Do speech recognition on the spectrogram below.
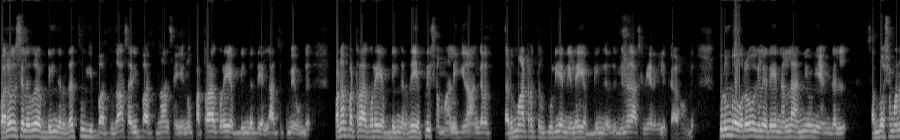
வரவு செலவு அப்படிங்கிறத தூக்கி பார்த்து தான் சரி பார்த்து தான் செய்யணும். பற்றாக்குறை அப்படிங்கிறது எல்லாத்துக்குமே உண்டு. பணப்பற்றாக்குறை அப்படிங்கிறத எப்படி சமாளிக்கலாங்கிற தடுமாற்றத்திற்குரிய நிலை அப்படிங்கிறது மீனராசினியர்களுக்காக உண்டு. குடும்ப உறவுகளிடையே நல்ல அந்யோன்யங்கள் சந்தோஷமான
